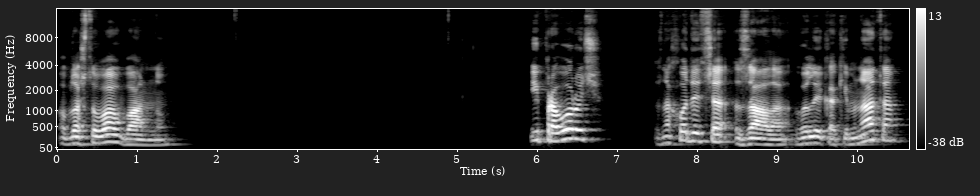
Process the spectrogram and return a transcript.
облаштував ванну. І праворуч знаходиться зала, велика кімната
